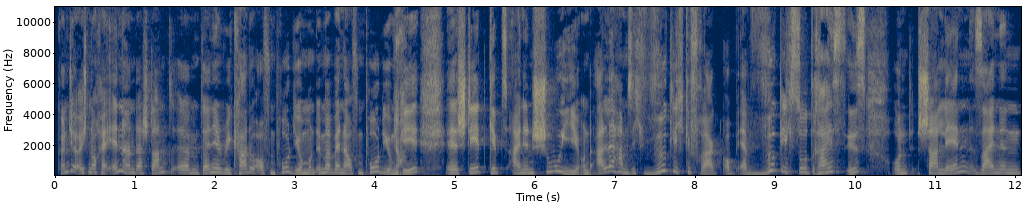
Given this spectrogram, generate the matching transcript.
Könnt ihr euch noch erinnern, da stand ähm, Daniel Ricciardo auf dem Podium und immer wenn er auf dem Podium Ja. geht, äh, steht, gibt's einen Schui und alle haben sich wirklich gefragt, ob er wirklich so dreist ist und Charlene seinen,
